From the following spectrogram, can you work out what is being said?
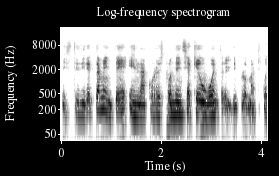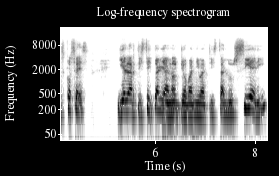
este, directamente en la correspondencia que hubo entre el diplomático escocés y el artista italiano Giovanni Battista Lucieri,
